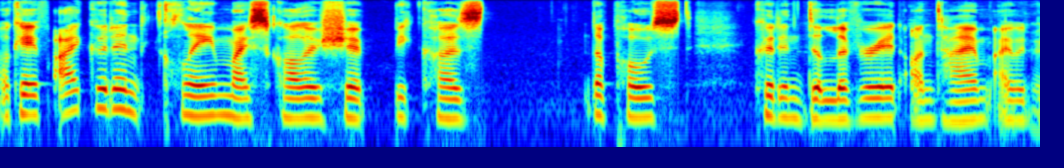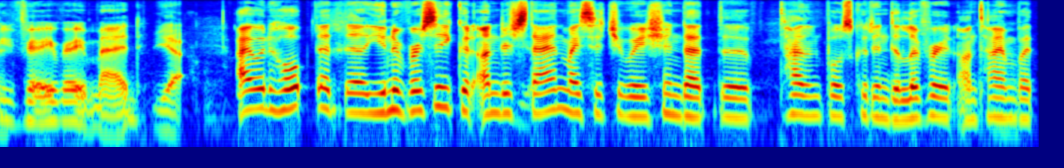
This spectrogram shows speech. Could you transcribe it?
okay, if I couldn't claim my scholarship because the post couldn't deliver it on time, I would Okay. be very very mad. yeah I would hope that the university could understand my situation that the Thailand Post couldn't deliver it on time, but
